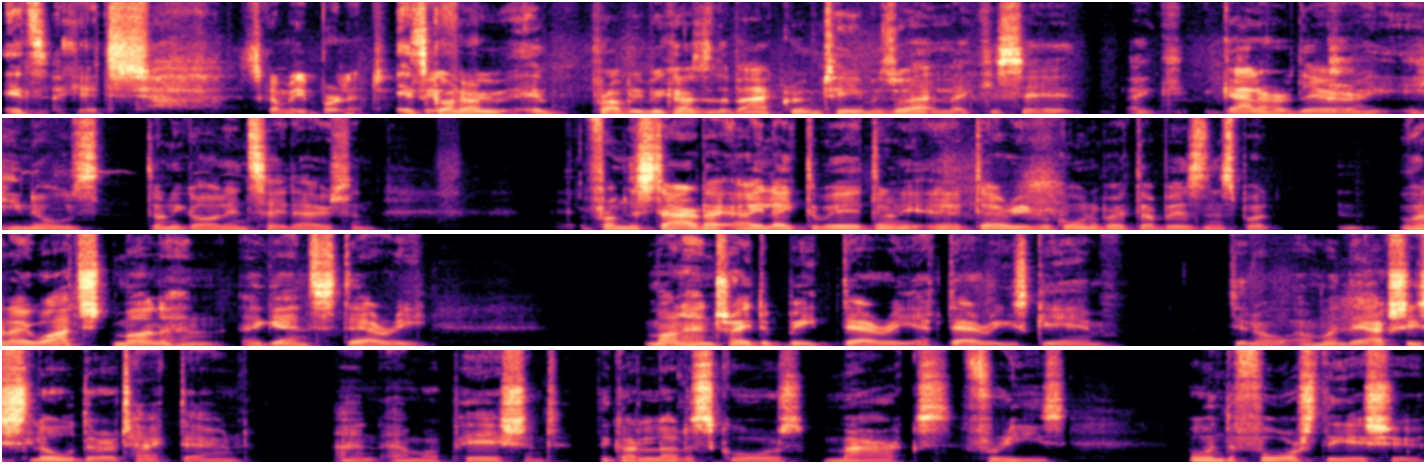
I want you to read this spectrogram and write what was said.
It's Like it's it's going to be brilliant. it's be going to be it, probably because of the backroom team as well. Like you say, like Gallagher there, he, he knows Donegal inside out, and from the start, I, I liked the way Donny, uh, Derry were going about their business. But when I watched Monaghan against Derry, Monaghan tried to beat Derry at Derry's game, you know, and when they actually slowed their attack down and, and were patient, they got a lot of scores, marks, frees. But when they forced the issue,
